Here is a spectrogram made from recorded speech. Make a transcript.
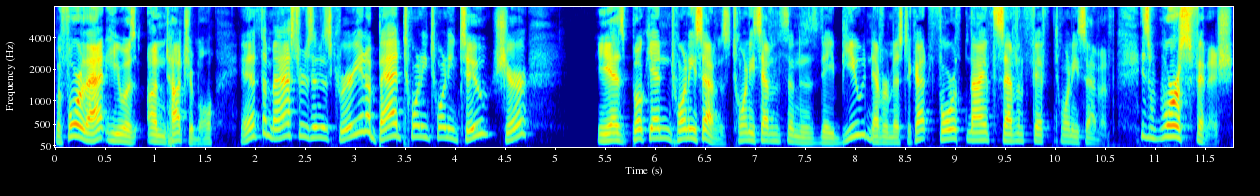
before that, he was untouchable. And at the Masters in his career, he had a bad 2022, sure. He has bookend 27th, 27th in his debut, never missed a cut, 4th, 9th, 7th, 5th, 27th. His worst finish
